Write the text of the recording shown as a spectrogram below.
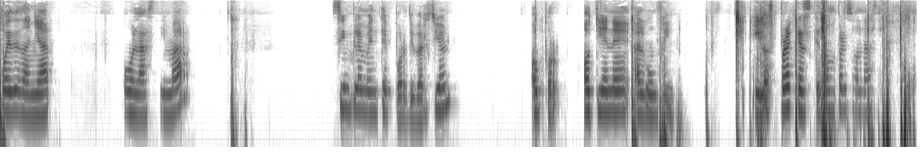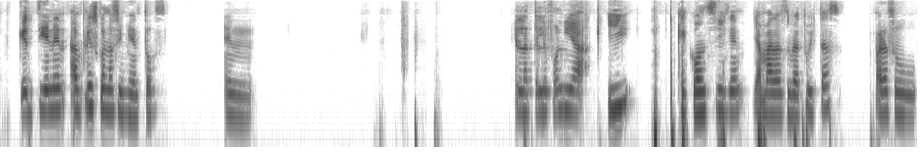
puede dañar o lastimar simplemente por diversión o, por, o tiene algún fin. Y los preckers, que son personas que tienen amplios conocimientos en, en la telefonía y que consiguen llamadas gratuitas para su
